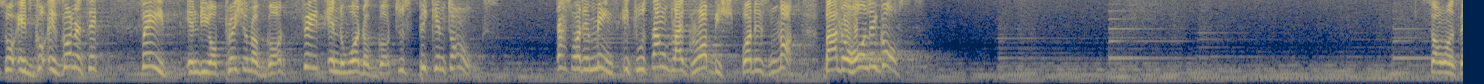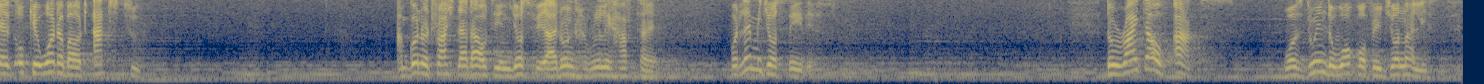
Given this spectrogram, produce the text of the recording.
So it go, it's going to take faith in the operation of God, faith in the word of God to speak in tongues. That's what it means. It will sound like rubbish, but it's not. By the Holy Ghost. Someone says, okay, what about Acts 2? I'm going to trash that out in just, I don't really have time. But let me just say this. The writer of Acts was doing the work of a journalist.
